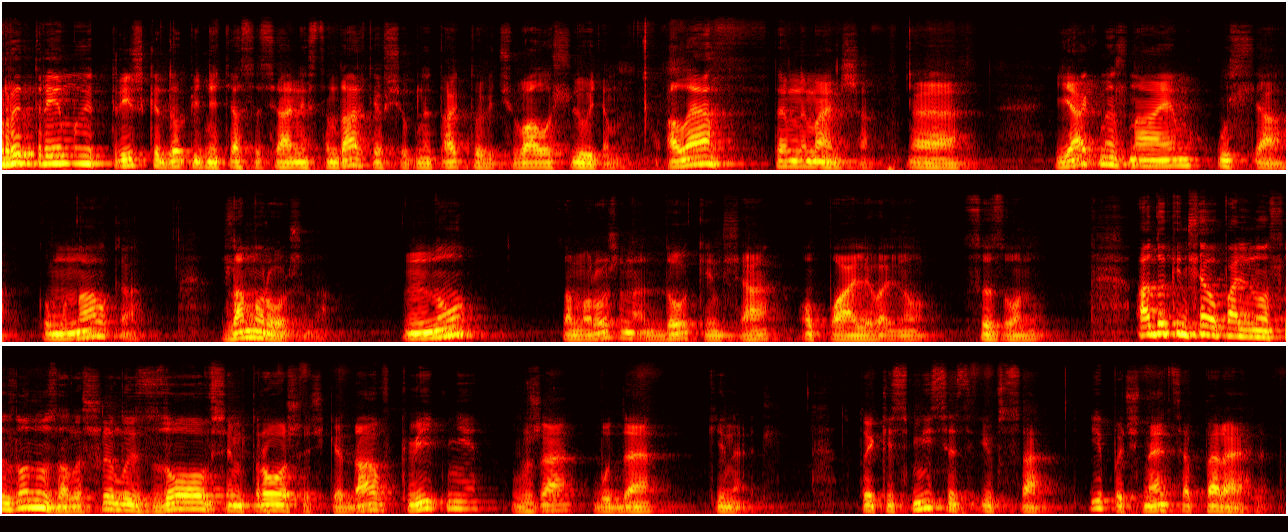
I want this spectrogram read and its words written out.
притримують трішки до підняття соціальних стандартів, щоб не так то відчувалось людям. Але, тим не менше, е, як ми знаємо, уся комуналка заморожена. Ну, заморожена до кінця опалювального сезону. А до кінця опалювального сезону залишилось зовсім трошечки. Да? В квітні вже буде кінець. Тобто якийсь місяць і все. І почнеться перегляд.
